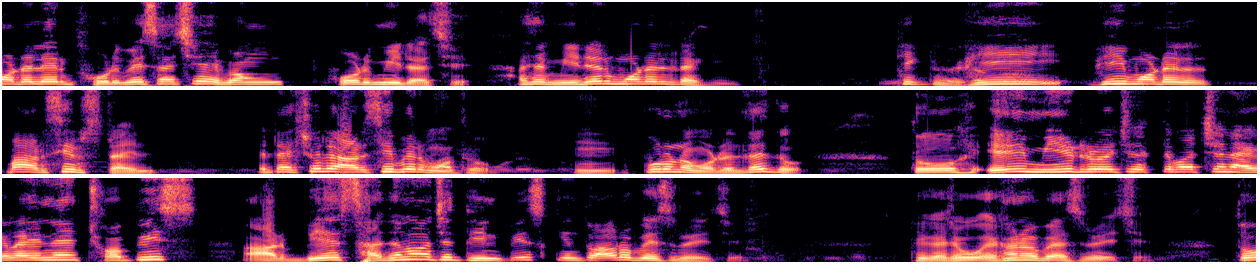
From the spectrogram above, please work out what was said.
মডেলের ফোর বেস আছে এবং ফোর মিড আছে। আচ্ছা মিডের মডেলটা কি? ঠিক ভি ভি মডেল বা আরসিএফ স্টাইল এটা অ্যাকচুয়ালি আরসিএফের মতো। হুম পুরোনো মডেল তাই তো? তো এই মিড রয়েছে দেখতে পাচ্ছেন এক লাইনে ছ পিস আর বেস সাজানো আছে তিন পিস কিন্তু আরও বেস রয়েছে। ঠিক আছে, ও এখানেও ব্যাস রয়েছে। তো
